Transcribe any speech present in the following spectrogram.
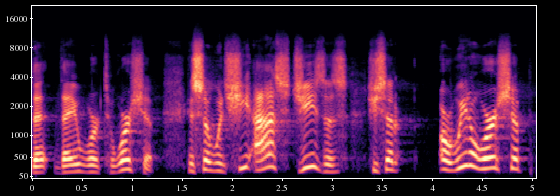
that they were to worship. And so when she asked Jesus, she said, Are we to worship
